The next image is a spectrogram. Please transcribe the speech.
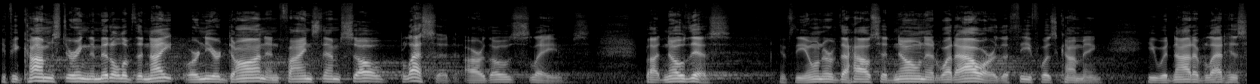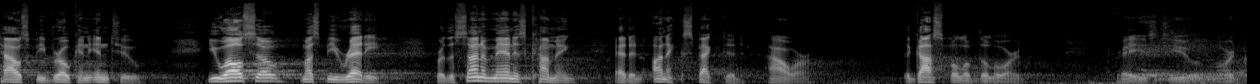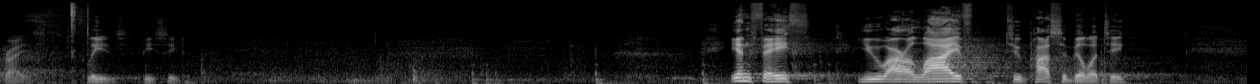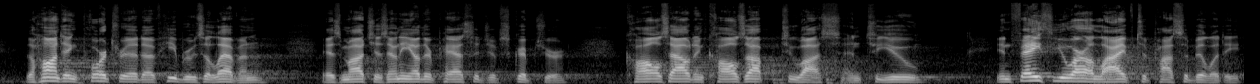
If he comes during the middle of the night or near dawn and finds them so, blessed are those slaves. But know this if the owner of the house had known at what hour the thief was coming, he would not have let his house be broken into. You also must be ready, for the Son of Man is coming at an unexpected hour. The Gospel of the Lord. Praise to you, Lord Christ. Please be seated. In faith, you are alive to possibility. The haunting portrait of Hebrews 11, as much as any other passage of Scripture, calls out and calls up to us and to you. In faith, you are alive to possibility.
